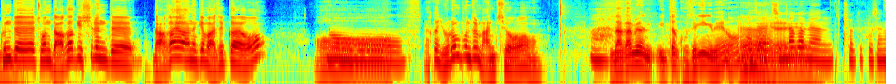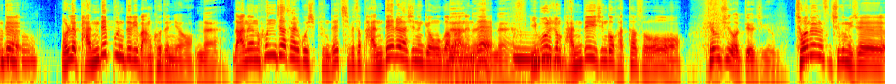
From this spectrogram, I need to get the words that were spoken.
근데 전 나가기 싫은데, 나가야 하는 게 맞을까요? 어, 어. 약간 이런 분들 많죠. 나가면 일단 고생이긴 해요. 맞아요. 예, 집 예. 나가면 저기 근데 고생한다고. 원래 반대 분들이 많거든요. 네. 나는 혼자 살고 싶은데 집에서 반대를 하시는 경우가 네, 많은데 네, 네. 음. 이분은 좀 반대이신 것 같아서 태훈 씨는 어때요, 지금? 저는 지금 이제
